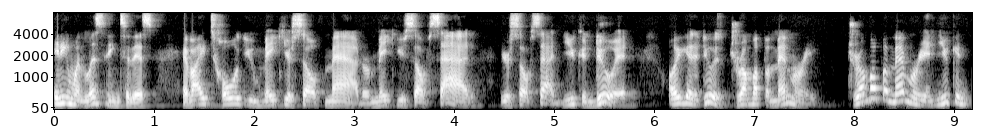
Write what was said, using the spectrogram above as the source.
anyone listening to this if i told you make yourself mad or make yourself sad yourself sad you can do it all you got to do is drum up a memory drum up a memory and you can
